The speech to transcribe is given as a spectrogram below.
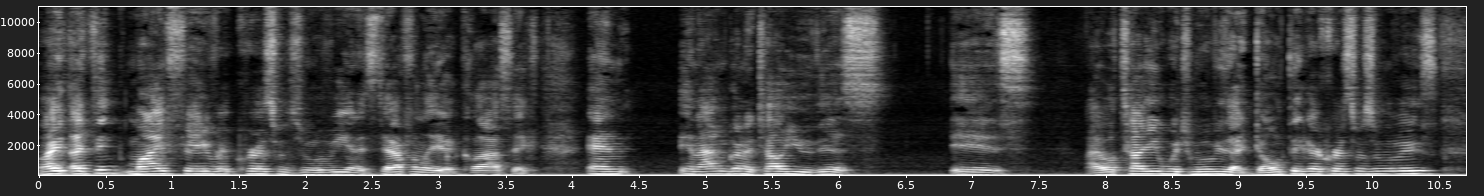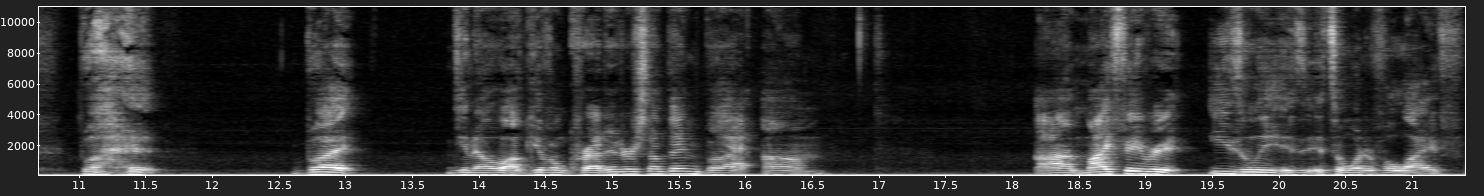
I, I think my favorite Christmas movie, and it's definitely a classic, and and I'm to tell you this is I will tell you which movies I don't think are Christmas movies, but but you know I'll give them credit or something. But um, uh, my favorite easily is It's a Wonderful Life,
